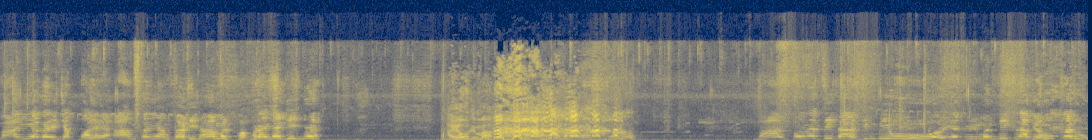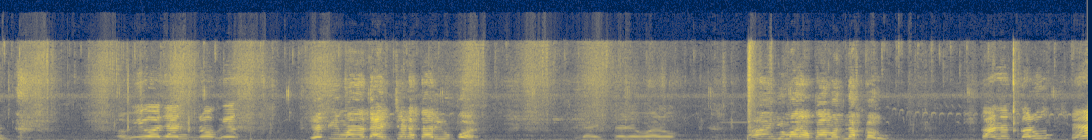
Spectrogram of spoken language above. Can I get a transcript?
મારી આગળ ચપ્પલ હે. આમ કરી આમ કાઢીને આમ જ ફફડાઈ નાખી ને. આયો રે માં. માર તો નથી દાસિમ બીવું. એટલી મને બીક લાગે હું કરું? હવે જાન જો કે એટલી મને દાઈ ચડે તારી ઉપર. ચડે વાળો. આ યુ મારો કામ જ ન કરું. કાન જ કરવું હે?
